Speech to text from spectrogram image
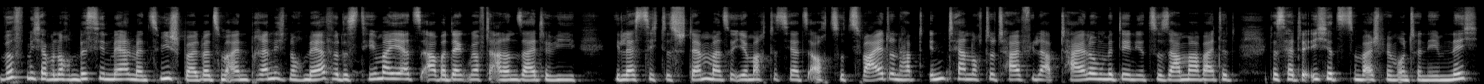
wirft mich aber noch ein bisschen mehr in meinen Zwiespalt, weil zum einen brenne ich noch mehr für das Thema jetzt, aber denke mir auf der anderen Seite, wie, wie lässt sich das stemmen? Also ihr macht es jetzt auch zu zweit und habt intern noch total viele Abteilungen, mit denen ihr zusammenarbeitet. Das hätte ich jetzt zum Beispiel im Unternehmen nicht.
